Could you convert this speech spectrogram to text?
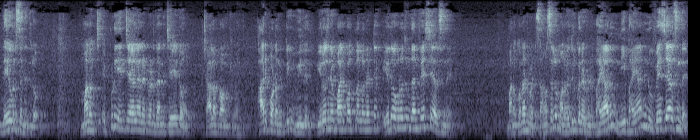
దేవుని సన్నిధిలో మనం ఎప్పుడు ఏం చేయాలి అనేటువంటి దాన్ని చేయడం చాలా ప్రాముఖ్యమైనది. పారిపోవడానికి వీల్లేదు. ఈరోజు నేను పారిపోతున్నాను అంటే ఏదో ఒక రోజు దాన్ని ఫేస్ చేయాల్సిందే. మనకున్నటువంటి సమస్యలు మనం ఎదుర్కొనేటువంటి భయాలు నీ భయాన్ని నువ్వు ఫేస్ చేయాల్సిందే.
